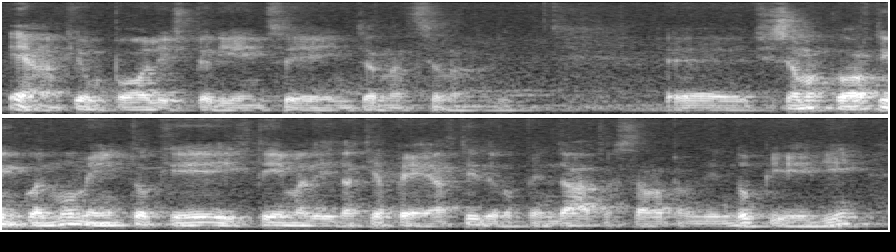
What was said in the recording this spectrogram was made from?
e anche un po' alle esperienze internazionali. Eh, ci siamo accorti in quel momento che il tema dei dati aperti, dell'open data, stava prendendo piedi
